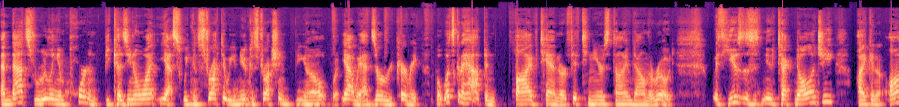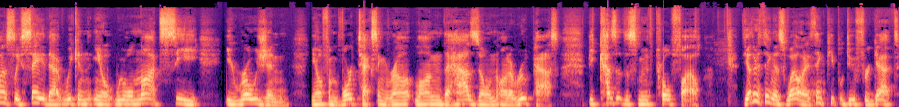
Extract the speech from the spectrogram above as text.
And that's really important because you know what? Yes, we constructed, we new construction, you know, yeah, we had zero repair rate, but what's going to happen 5, 10, or 15 years time down the road? With uses new technology, I can honestly say that we can, you know, we will not see, erosion, you know, from vortexing along the haz zone on a root pass because of the smooth profile. The other thing as well, and I think people do forget,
